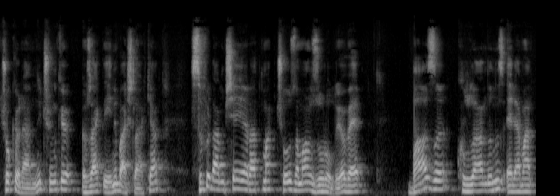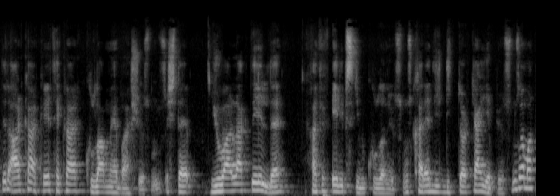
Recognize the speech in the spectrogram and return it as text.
çok önemli. Çünkü özellikle yeni başlarken sıfırdan bir şey yaratmak çoğu zaman zor oluyor ve bazı kullandığınız elementleri arka arkaya tekrar kullanmaya başlıyorsunuz. İşte yuvarlak değil de hafif elips gibi kullanıyorsunuz. Kare değil dikdörtgen yapıyorsunuz ama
